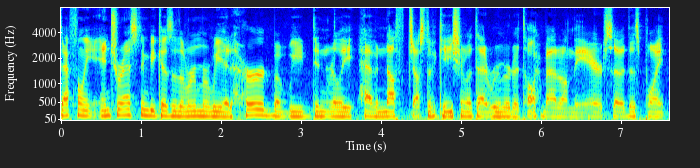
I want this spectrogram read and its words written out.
definitely interesting because of the rumor we had heard, but we didn't really have enough justification with that rumor to talk about it on the air. So at this point,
